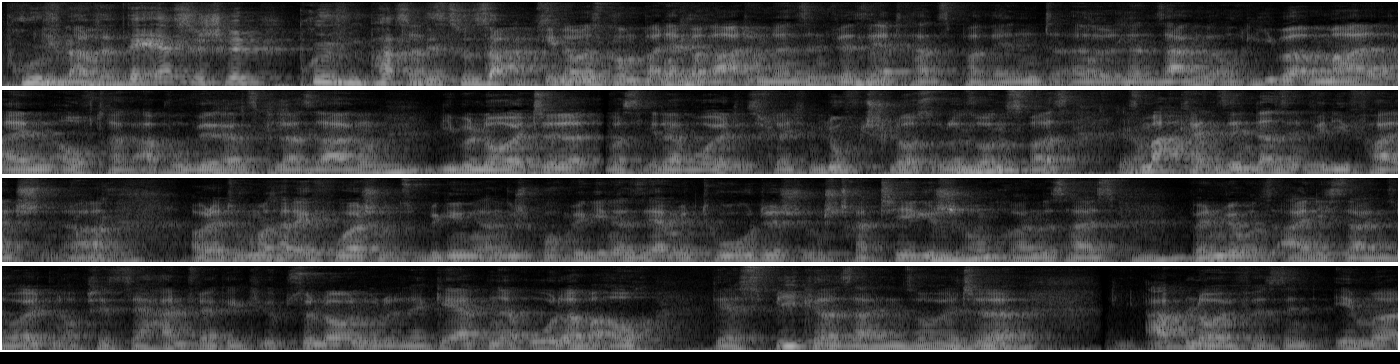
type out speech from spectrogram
Prüfen. genau. Also der erste Schritt, prüfen, passen wir zusammen. Genau, das kommt bei der Okay. Beratung, dann sind wir sehr transparent. Also dann sagen wir auch lieber mal einen Auftrag ab, wo wir ganz klar sagen, Mhm. liebe Leute, was ihr da wollt, ist vielleicht ein Luftschloss oder sonst was. Das macht keinen Sinn, da sind wir die Falschen. Ja? Aber der Thomas hat ja vorher schon zu Beginn angesprochen, wir gehen ja sehr methodisch und strategisch Mhm. auch ran. Das heißt, wenn wir uns einig sein sollten, ob es jetzt der Handwerker XY oder der Gärtner oder aber auch der Speaker sein sollte, die Abläufe sind immer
